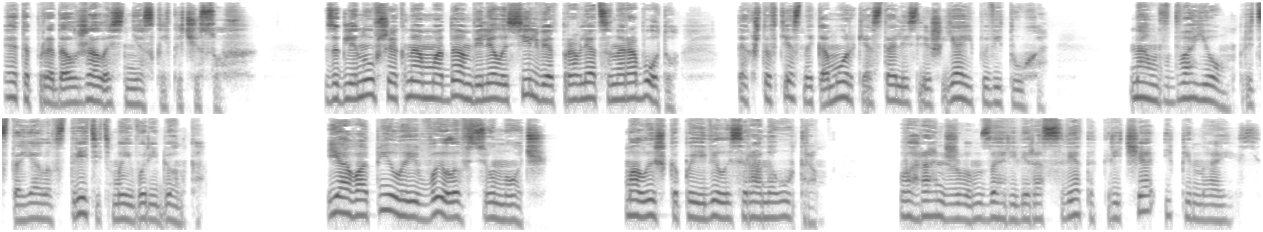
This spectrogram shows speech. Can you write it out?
Это продолжалось несколько часов. Заглянувшая к нам мадам велела Сильве отправляться на работу — так что в тесной коморке остались лишь я и повитуха. Нам вдвоем предстояло встретить моего ребенка. Я вопила и выла всю ночь. Малышка появилась рано утром, в оранжевом зареве рассвета, крича и пинаясь.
